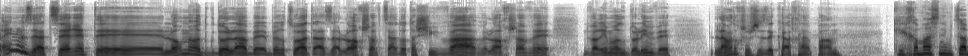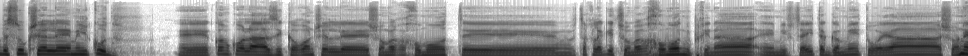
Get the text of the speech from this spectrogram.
ראינו איזו עצרת אה, לא מאוד גדולה ברצועת עזה, לא עכשיו צעדות השיבה ולא עכשיו אה, דברים מאוד גדולים, ולמה אתה חושב שזה ככה הפעם? כי חמאס נמצא בסוג של מלכוד. אה, קודם כל, הזיכרון של אה, שומר החומות, אה, צריך להגיד, שומר החומות מבחינה מבצעית אגמית, הוא היה שונה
